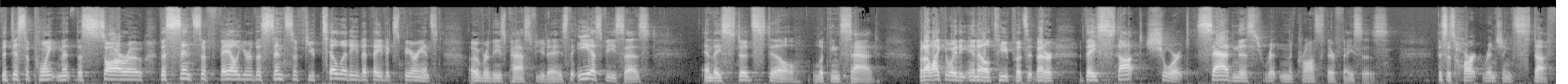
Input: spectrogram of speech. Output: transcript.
the disappointment, the sorrow, the sense of failure, the sense of futility that they've experienced over these past few days. The ESV says, and they stood still, looking sad. But I like the way the NLT puts it better. They stopped short, sadness written across their faces. This is heart wrenching stuff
